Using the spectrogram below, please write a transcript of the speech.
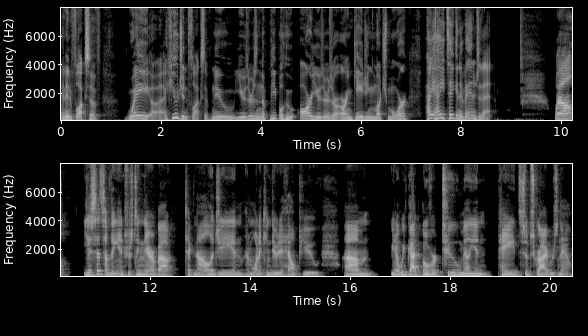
An influx of way uh, a huge influx of new users, and the people who are users are, are engaging much more. How how you taking advantage of that? Well, you said something interesting there about technology and, and what it can do to help you. Um, you know, we've got over two million paid subscribers now.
